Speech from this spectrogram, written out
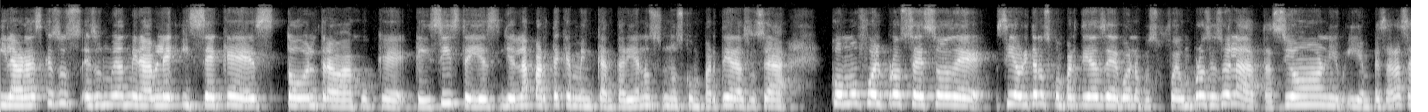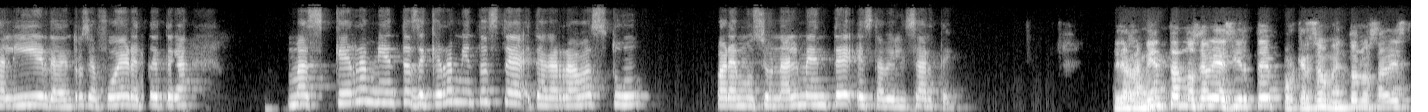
Y la verdad es que eso es, eso es muy admirable y sé que es todo el trabajo que, que hiciste y es, y es la parte que me encantaría nos, nos compartieras. O sea, ¿cómo fue el proceso de, sí, ahorita nos compartías de, bueno, pues fue un proceso de la adaptación y, empezar a salir de adentro hacia afuera, etcétera. Más, ¿qué herramientas, de qué herramientas te, te agarrabas tú para emocionalmente estabilizarte? De herramientas no sabría decirte porque en ese momento no sabes,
